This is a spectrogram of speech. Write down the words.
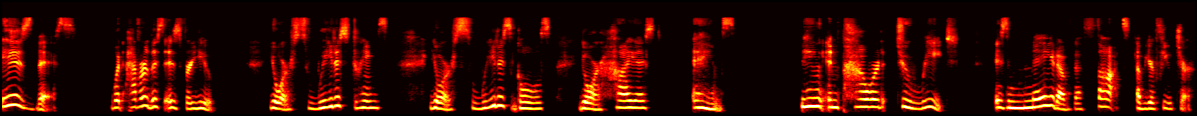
is this, whatever this is for you. Your sweetest dreams, your sweetest goals, your highest aims. Being empowered to reach is made of the thoughts of your future,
